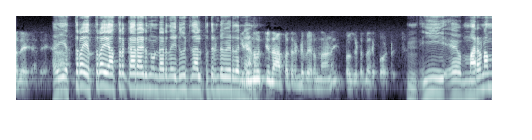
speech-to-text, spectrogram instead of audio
അതെ അതെ. എത്ര എത്ര യാത്രക്കാരായിരുന്നു ഉണ്ടായിരുന്നത്? ഇരുന്നൂറ്റി നാല്പത്തിരണ്ട് പേര് തന്നെയാണ്? ഇരുന്നൂറ്റി നാൽപ്പത്തിരണ്ട് പേരെന്നാണ് ഇപ്പോൾ കിട്ടുന്ന റിപ്പോർട്ട്. ഈ മരണം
